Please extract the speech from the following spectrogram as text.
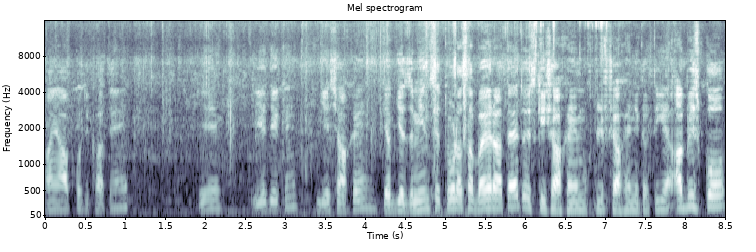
آئیں، آپ کو دکھاتے ہیں۔ یہ یہ دیکھیں، یہ شاخیں، جب یہ زمین سے تھوڑا سا باہر آتا ہے تو اس کی شاخیں، مختلف شاخیں نکلتی ہیں۔ اب اس کو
